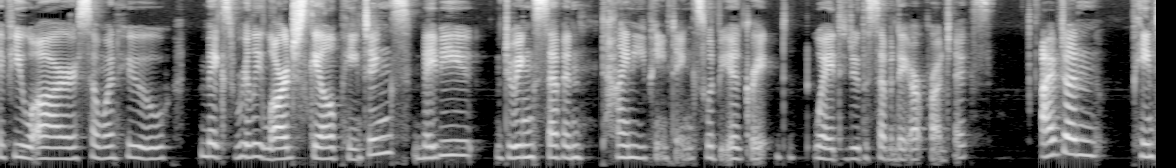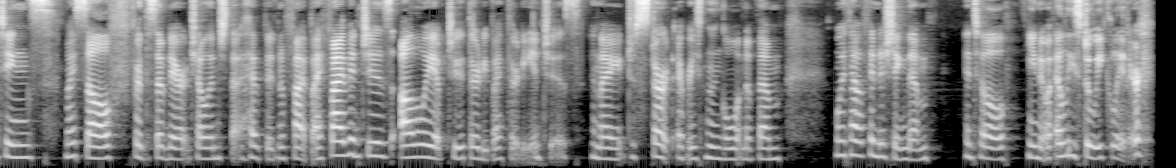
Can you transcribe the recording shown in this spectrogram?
If you are someone who makes really large scale paintings, maybe doing seven tiny paintings would be a great way to do the seven day art projects. I've done paintings myself for the seven day art challenge that have been five by five inches all the way up to 30 by 30 inches. And I just start every single one of them without finishing them until, you know, at least a week later.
